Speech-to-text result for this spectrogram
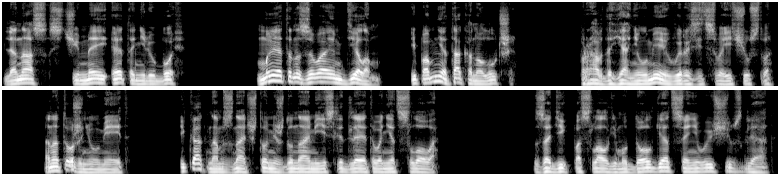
для нас с Чимей это не любовь. Мы это называем делом, и по мне так оно лучше. Правда, я не умею выразить свои чувства. Она тоже не умеет. И как нам знать, что между нами, если для этого нет слова? Задик послал ему долгий оценивающий взгляд.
